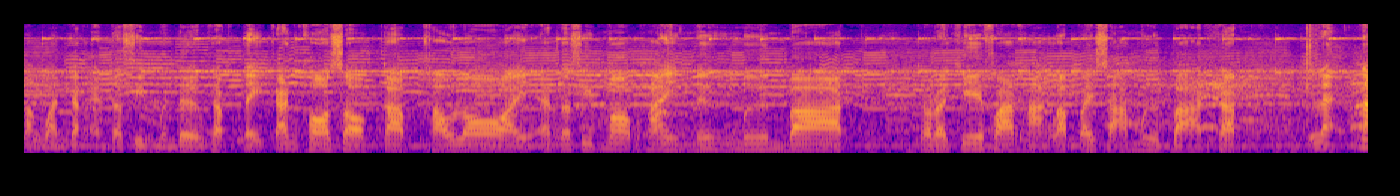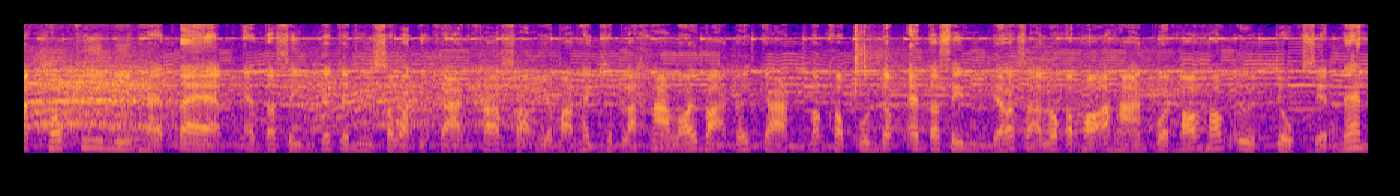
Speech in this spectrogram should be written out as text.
รางวัลจากแอนตาซินเหมือนเดิมครับ เตะก้านคอศอกกับเข่าลอย แอนตาซินมอบให้ 10,000 บาทจระเข้ฟาดหางรับไป 30,000 บาทครับ และนักชกที่มีแผลแตกแอนตาซินก็จะมีสวัสดิการค่ารักษาพยาบาลให้เข็มละ 500 บาทด้วยกัน ต้องขอบคุณครับแอนตาซินยารักษาโรคกระเพาะอาหารปวดท้องท้องอืดจุกเสียดแน่น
